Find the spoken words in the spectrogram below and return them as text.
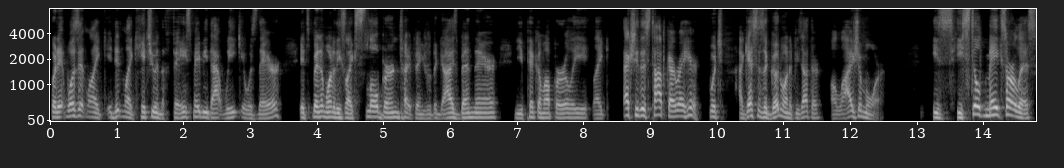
but it wasn't like it didn't like hit you in the face. Maybe that week it was there. It's been one of these like slow burn type things where the guy's been there, you pick him up early. Like actually, this top guy right here, which I guess is a good one if he's out there, Elijah Moore. He's he still makes our list.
